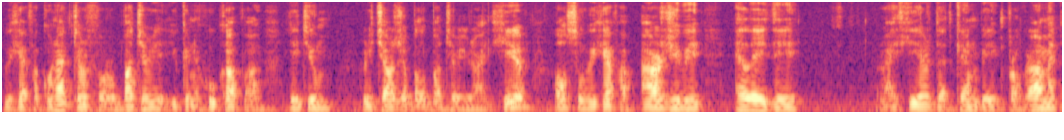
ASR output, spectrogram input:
We have a connector for battery. You can hook up a lithium rechargeable battery right here. Also we have a RGB LED right here that can be programmed.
